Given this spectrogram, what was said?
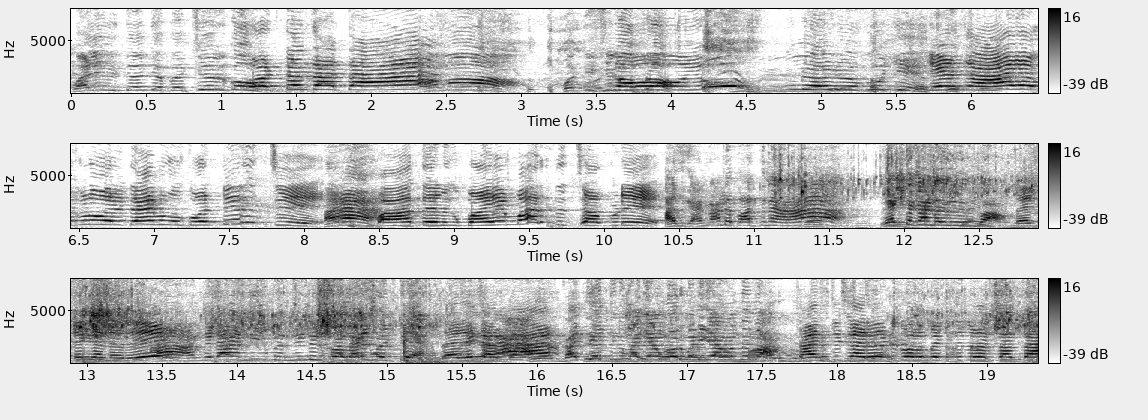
வலி விந்து பெருசு இருக்கும். கொட்டும் தாத்தா. ஆமா. கொட்டிச்சுனா எங்க ஆயா கூட ஒரு டைம் கொட்டிருச்சு ஆ. பார்த்து எனக்கு பயமா இருந்துச்சு அப்படி அதுக்கு அண்ணாண்ட பாத்தனா ரெட்ட கண்ணு இருப்பான் வெட்டை அங்கதான் நின்னு நின்னு இருப்பா வயல் வெட்டு சரி, தாத்தா. கஞ்சி எடுத்துக்கு மதியானம் ஒரு மணிக்கா வந்துருவான் கஞ்சி கருவாட்டு குழம்பு எடுத்துட்டு வர தாத்தா.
